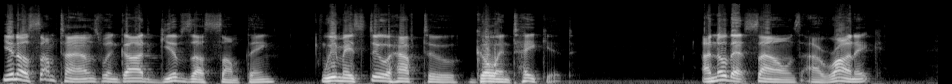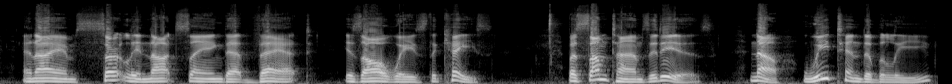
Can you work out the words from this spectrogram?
You know, sometimes when God gives us something, we may still have to go and take it. I know that sounds ironic, and I am certainly not saying that that is always the case, but sometimes it is. Now, we tend to believe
